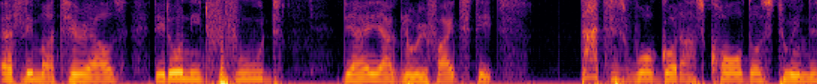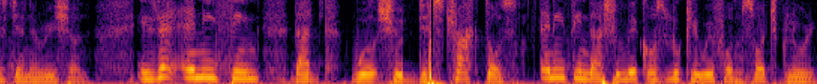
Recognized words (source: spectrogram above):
earthly materials. They don't need food. They are in their glorified states. That is what God has called us to in this generation. Is there anything that will should distract us? Anything that should make us look away from such glory?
